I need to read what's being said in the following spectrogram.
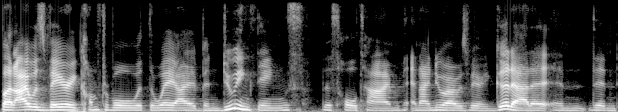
But I was very comfortable with the way I had been doing things this whole time, and I knew I was very good at it. And then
